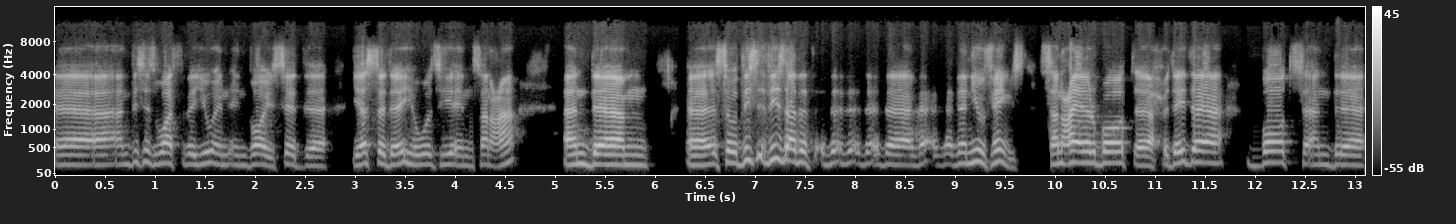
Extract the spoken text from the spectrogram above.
Uh, and this is what the UN envoy said uh, yesterday. He was here in Sana'a, and um, uh, so this, these are the the, the, the, new things. Sana'a airport, uh, Hodeidah boats, and uh,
